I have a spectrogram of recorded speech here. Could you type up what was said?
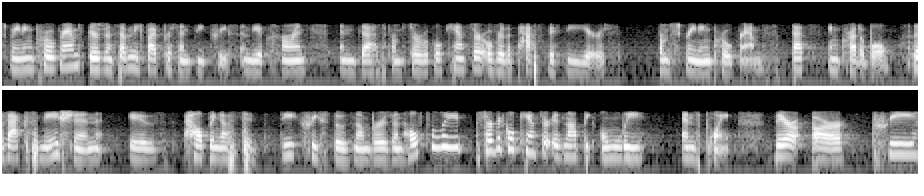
screening programs, there's been a 75% decrease in the occurrence and death from cervical cancer over the past 50 years from screening programs. That's incredible. The vaccination is helping us to decrease those numbers. And hopefully, cervical cancer is not the only endpoint. There are pre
